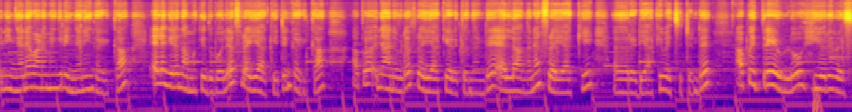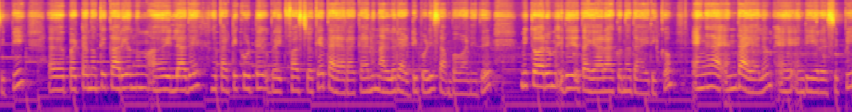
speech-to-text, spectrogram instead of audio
ഇനി ഇങ്ങനെ വേണമെങ്കിൽ ഇങ്ങനെയും കഴിക്കാം. അല്ലെങ്കിൽ നമുക്ക് ഇതുപോലെ ഫ്രൈ ആക്കിയിട്ടും കഴിക്കാം. അപ്പോൾ ഞാനിവിടെ ഫ്രൈ ആക്കി എടുക്കുന്നുണ്ട്. എല്ലാം അങ്ങനെ ഫ്രൈ ആക്കി റെഡിയാക്കി വെച്ചിട്ടുണ്ട്. അപ്പോൾ ഇത്രയേ ഉള്ളൂ ഈ ഒരു റെസിപ്പി പെട്ടെന്നൊക്കെ കറിയൊന്നും ഇല്ലാതെ തട്ടിക്കൂട്ട് ബ്രേക്ക്ഫാസ്റ്റൊക്കെ തയ്യാറാക്കാൻ നല്ലൊരു അടിപൊളി സംഭവമാണിത്. മിക്കവാറും ഇത് തയ്യാറാക്കുന്നതായിരിക്കും. എങ്ങ എന്തായാലും എന്റെ ഈ റെസിപ്പി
